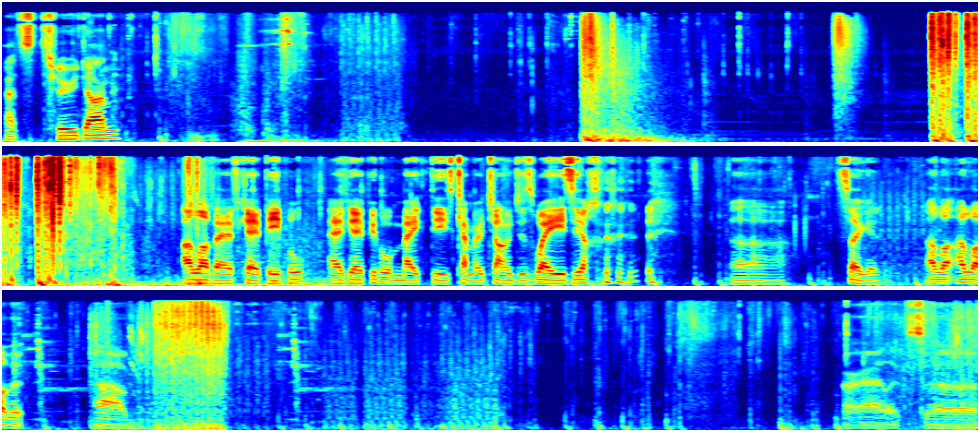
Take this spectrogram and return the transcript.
That's two done. I love AFK people. AFK people make these camo challenges way easier. uh, so good. I, lo I love it. Um, Alright, let's uh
